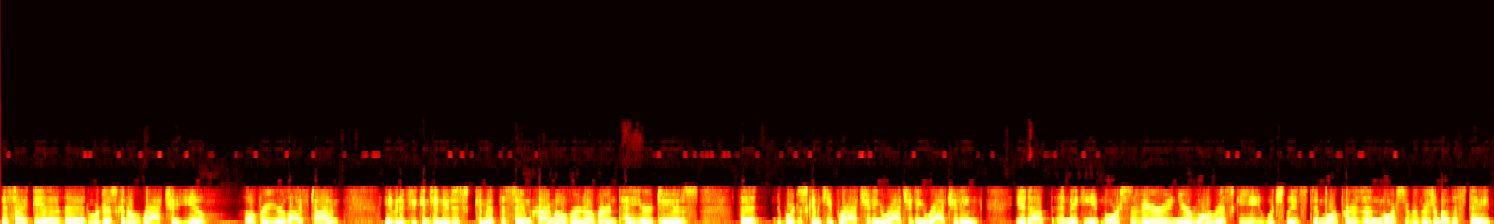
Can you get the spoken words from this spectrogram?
This idea that we're just going to ratchet you over your lifetime, even if you continue to commit the same crime over and over and pay your dues, that we're just going to keep ratcheting, ratcheting, ratcheting it up and making it more severe, and you're more risky, which leads to more prison, more supervision by the state.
